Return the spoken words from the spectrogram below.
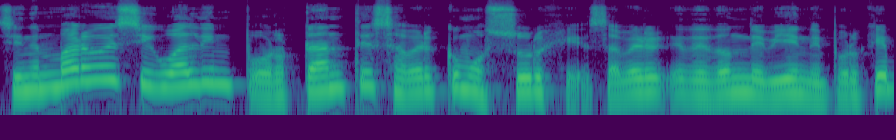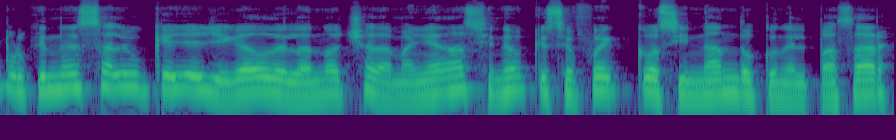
Sin embargo, es igual de importante saber cómo surge, saber de dónde viene. ¿Por qué? Porque no es algo que haya llegado de la noche a la mañana, sino que se fue cocinando con el pasar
